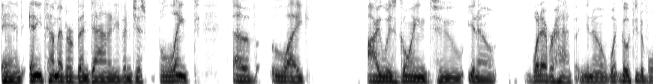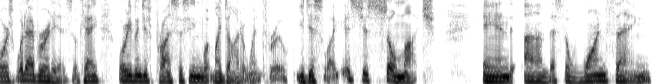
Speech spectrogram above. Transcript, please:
And anytime I've ever been down and even just blinked of like I was going to, you know, whatever happened, you know, what, go through divorce, whatever it is, okay? Or even just processing what my daughter went through. You just like, it's just so much. And um, that's the one thing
